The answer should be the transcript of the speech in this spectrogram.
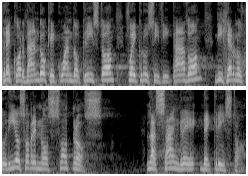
recordando que cuando Cristo fue crucificado, dijeron los judíos sobre nosotros la sangre de Cristo.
